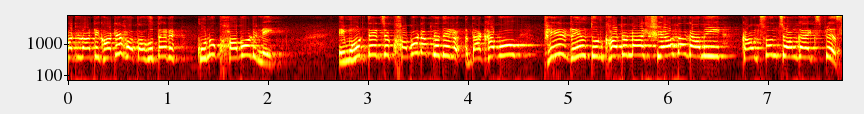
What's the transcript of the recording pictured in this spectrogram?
ঘটনাটি ঘটে। হতাহতের কোনো খবর নেই। এই মুহূর্তের যে খবর আপনাদের দেখাবো, ফের রেল দুর্ঘটনা শিয়ালদাগামী Kanchenjunga express.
